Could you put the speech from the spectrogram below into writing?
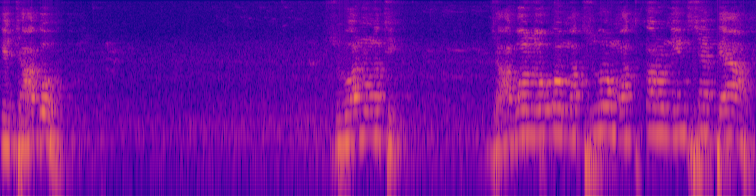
કે જાગો. સુવાનું નથી. જાગો લોકો, મત સુઓ મત કરો નીંદ છે પ્યાર.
